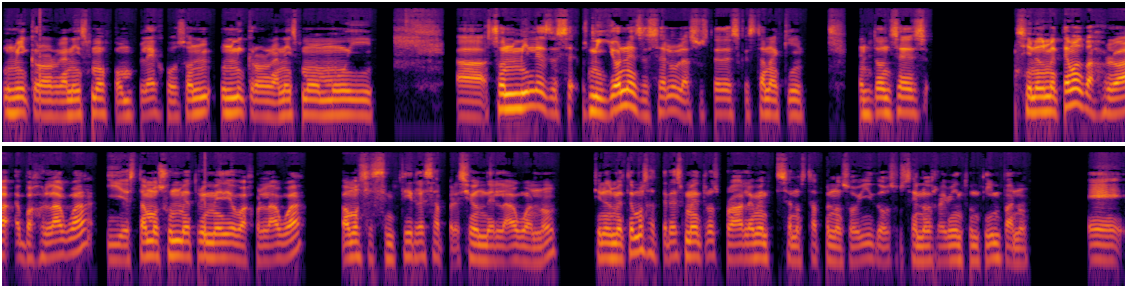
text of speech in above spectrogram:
microorganismo complejo, son un microorganismo muy... Ah, son miles de millones de células ustedes que están aquí. Entonces, si nos metemos bajo, el agua y estamos un metro y medio bajo el agua, vamos a sentir esa presión del agua, ¿no? Si nos metemos a tres metros, probablemente se nos tapen los oídos o se nos reviente un tímpano. Eh,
